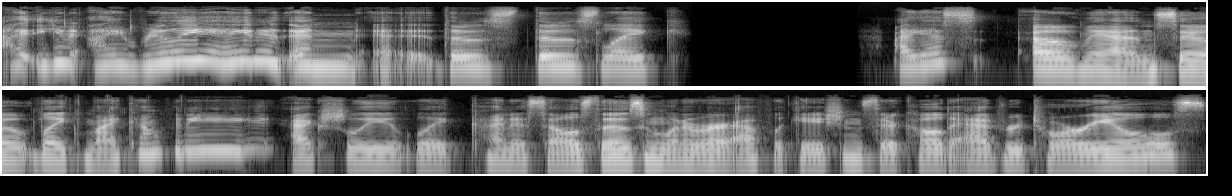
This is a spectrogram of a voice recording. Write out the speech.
I you know I really hated and uh, those those like I guess oh man so like my company actually like kind of sells those in one of our applications. They're called advertorials.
